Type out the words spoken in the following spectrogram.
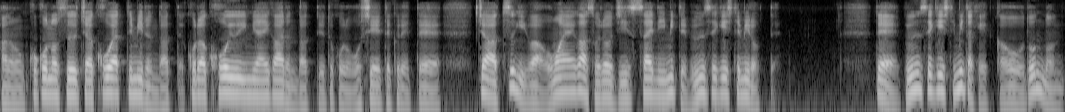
あの、ここの数値はこうやって見るんだって、これはこういう意味合いがあるんだっていうところを教えてくれて、じゃあ次はお前がそれを実際に見て分析してみろって。で、分析してみた結果をどんどん、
